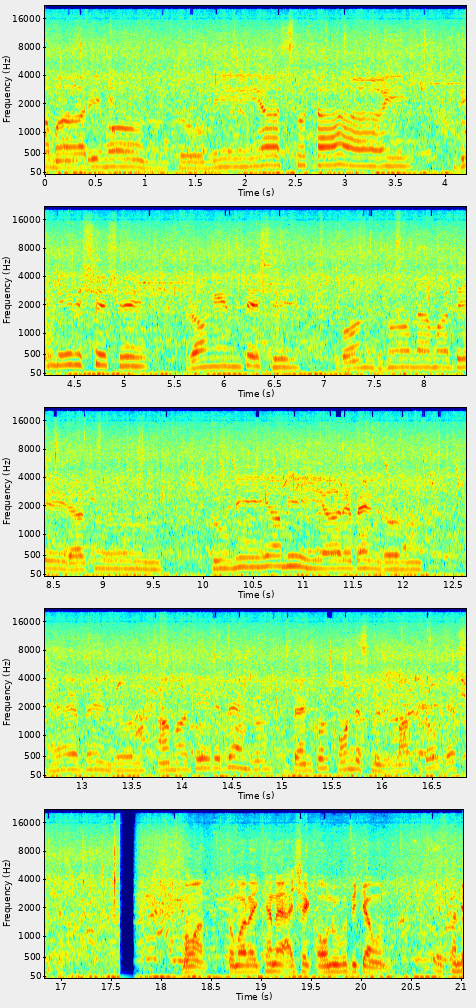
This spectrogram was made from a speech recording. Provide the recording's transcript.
আমারই মন, তুমি আছো তাই। দিনের শেষে, রঙিন দেশে, বন্ধন আমাদের আগুন। তুমি আমি আর বেঙ্গল হ্যাঁ বেঙ্গল, আমাদের বেঙ্গল। বেঙ্গল কন্ডেস মিল মাত্র একশো টাকা। মামা তোমার এখানে আইসে অনুভূতি কেমন? এখানে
